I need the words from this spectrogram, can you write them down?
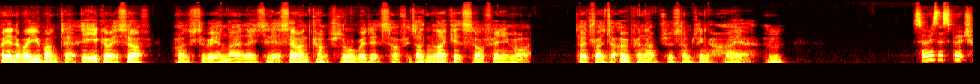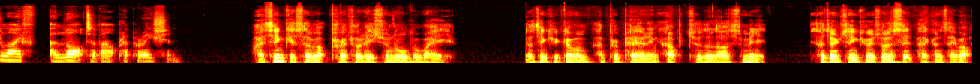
well, in a way, you want that. The ego itself wants to be annihilated. It's so uncomfortable with itself. It doesn't like itself anymore. So it tries to open up to something higher. Hmm? So is the spiritual life a lot about preparation? I think it's about preparation all the way. I think you go on uh, preparing up to the last minute. I don't think you can sort of sit back and say, well,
